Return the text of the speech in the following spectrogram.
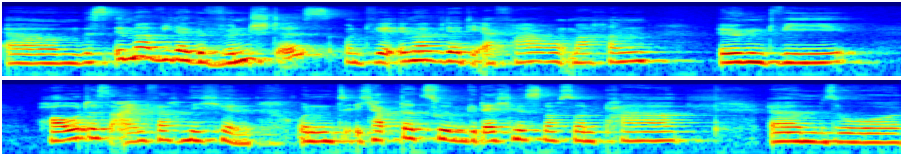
ähm, es immer wieder gewünscht ist und wir immer wieder die Erfahrung machen, irgendwie haut es einfach nicht hin. Und ich habe dazu im Gedächtnis noch so ein paar ähm, so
